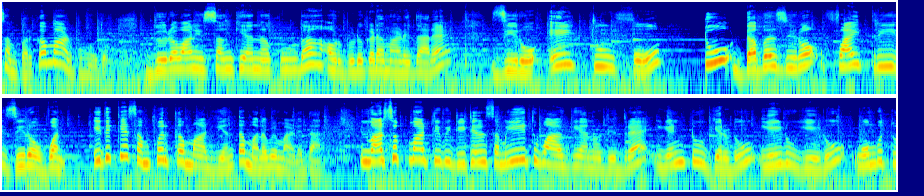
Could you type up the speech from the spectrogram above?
ಸಂಪರ್ಕ ಮಾಡಬಹುದು. ದೂರವಾಣಿ ಸಂಖ್ಯೆಯನ್ನು ಕೂಡ ಅವರು ಬಿಡುಗಡೆ ಮಾಡಿದ್ದಾರೆ. Zero eight two four two double zero five three zero one ಇದಕ್ಕೆ ಸಂಪರ್ಕ ಮಾಡಿ ಅಂತ ಮನವಿ ಮಾಡಿದ್ದಾರೆ. ಇನ್ನು ವಾಟ್ಸಪ್ ಮಾಡ್ತೀವಿ ಡೀಟೇಲ್ ಸಮೇತವಾಗಿ ಅನ್ನೋದಿದ್ರೆ ಎಂಟು ಎರಡು ಏಳು ಏಳು ಒಂಬತ್ತು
